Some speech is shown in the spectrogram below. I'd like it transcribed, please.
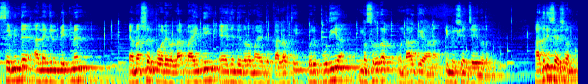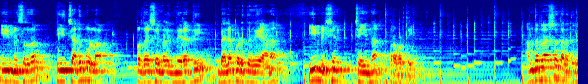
സിമിന്റ് അല്ലെങ്കിൽ ബിറ്റ്മെൻ എമർഷൻ പോലെയുള്ള ബൈൻഡിങ് ഏജന്റുകളുമായിട്ട് കലർത്തി ഒരു പുതിയ മിശ്രിതം ഉണ്ടാക്കുകയാണ് ഈ മെഷീൻ ചെയ്യുന്നത്. അതിനുശേഷം ഈ മിശ്രിതം ഈ ചതുപ്പുള്ള പ്രദേശങ്ങളിൽ നിരത്തി ബലപ്പെടുത്തുകയാണ് ഈ മെഷീൻ ചെയ്യുന്ന പ്രവൃത്തി. അന്താരാഷ്ട്ര തലത്തിൽ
